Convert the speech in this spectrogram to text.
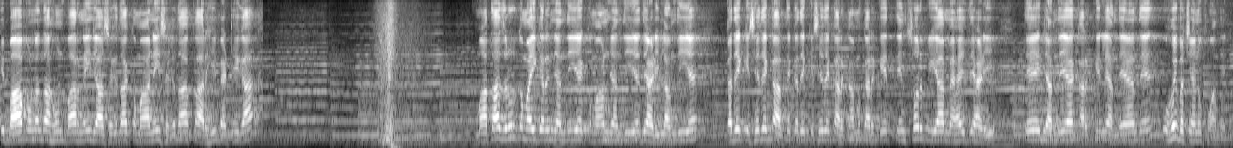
ਕਿ ਬਾਪ ਉਹਨਾਂ ਦਾ ਹੁਣ ਬਾਹਰ ਨਹੀਂ ਜਾ ਸਕਦਾ, ਕਮਾ ਨਹੀਂ ਸਕਦਾ ਘਰ ਹੀ ਬੈਠੇਗਾ। ਮਾਤਾ ਜ਼ਰੂਰ ਕਮਾਈ ਕਰਨ ਜਾਂਦੀ ਹੈ, ਕਮਾਉਣ ਜਾਂਦੀ ਹੈ, ਦਿਹਾੜੀ ਲਾਉਂਦੀ ਹੈ। ਕਦੇ ਕਿਸੇ ਦੇ ਘਰ ਤੇ ਕਦੇ ਕਿਸੇ ਦੇ ਘਰ ਕੰਮ ਕਰਕੇ 300 ਰੁਪਿਆ ਮਹਿਜ ਦਿਹਾੜੀ ਤੇ ਜਾਂਦੇ ਆ, ਕਰਕੇ ਲਿਆਉਂਦੇ ਆ ਤੇ ਉਹੋ ਹੀ ਬੱਚਿਆਂ ਨੂੰ ਖਵਾਉਂਦੇ ਨੇ।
